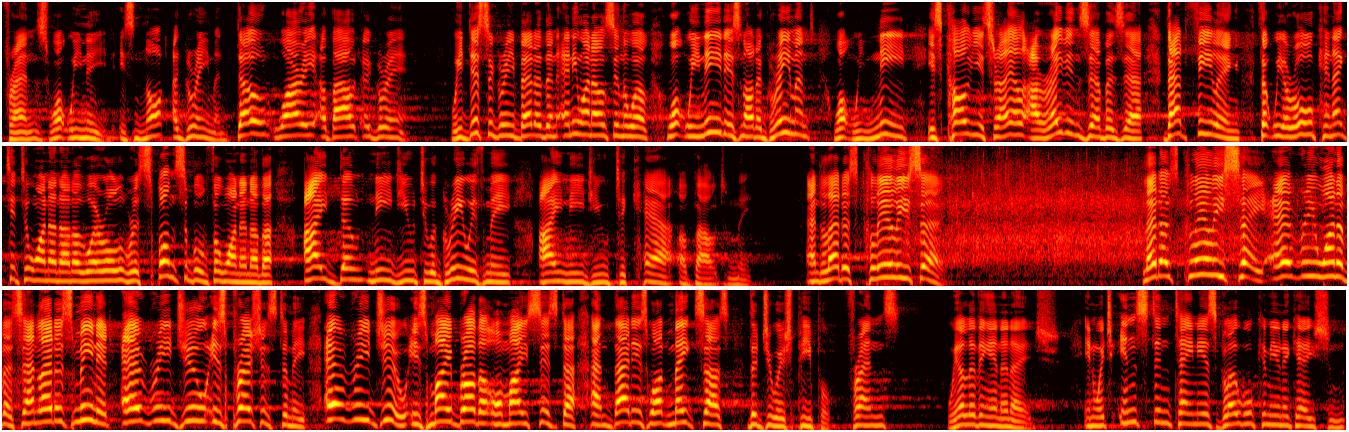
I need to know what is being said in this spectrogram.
Friends, what we need is not agreement. Don't worry about agreeing. We disagree better than anyone else in the world. What we need is not agreement. What we need is Kol Yisrael Arevim Zeh Bazeh, that feeling that we are all connected to one another, we're all responsible for one another. I don't need you to agree with me, I need you to care about me. And let us clearly say, let us clearly say, every one of us, and let us mean it, every Jew is precious to me. Every Jew is my brother or my sister, and that is what makes us the Jewish people. Friends, we are living in an age in which instantaneous global communication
